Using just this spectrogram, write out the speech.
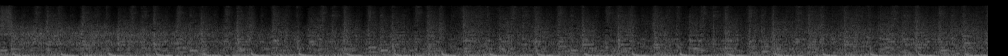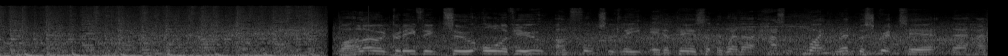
Well, hello and good evening to all of you. Unfortunately, it appears that the weather hasn't quite read the script here. There has...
